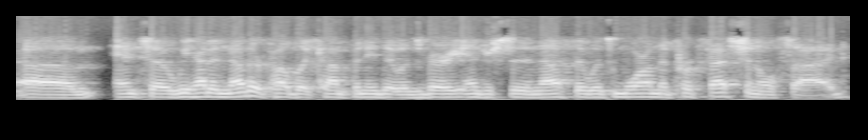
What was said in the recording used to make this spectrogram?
Um, and so we had another public company that was very interested in us that was more on the professional side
